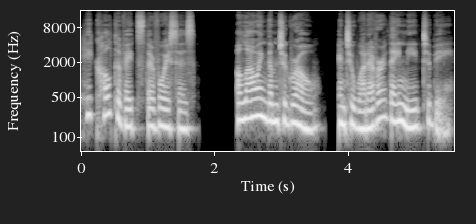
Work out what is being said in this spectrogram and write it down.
He cultivates their voices, allowing them to grow into whatever they need to be.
